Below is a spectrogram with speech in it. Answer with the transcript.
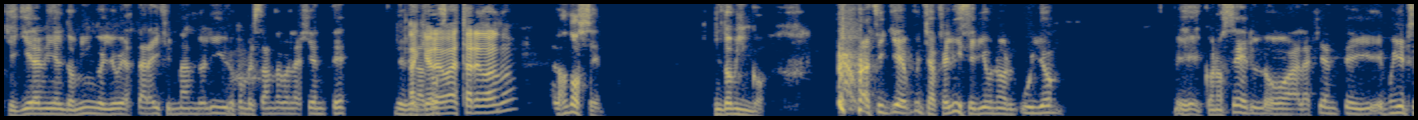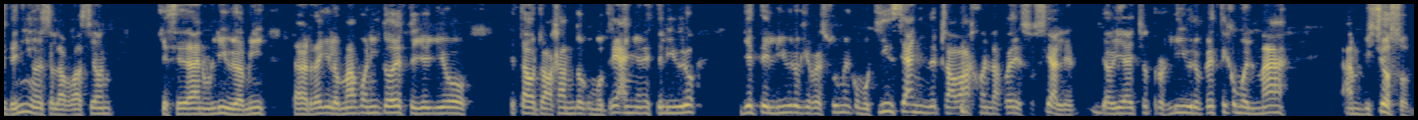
que quieran ir el domingo, yo voy a estar ahí filmando libros, conversando con la gente. ¿A qué hora va a estar, Eduardo? A las 12 el domingo. Así que, pucha, feliz, sería un orgullo eh, conocerlo a la gente y es muy entretenido esa la relación que se da en un libro. A mí, la verdad que lo más bonito de esto, yo llevo, he estado trabajando como tres años en este libro y este libro que resume como 15 años de trabajo en las redes sociales. Yo había hecho otros libros, pero este es como el más ambicioso.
